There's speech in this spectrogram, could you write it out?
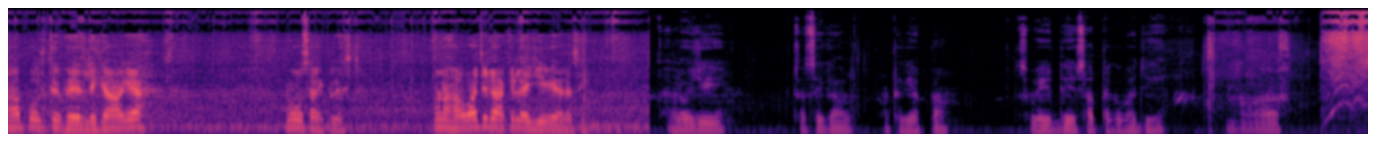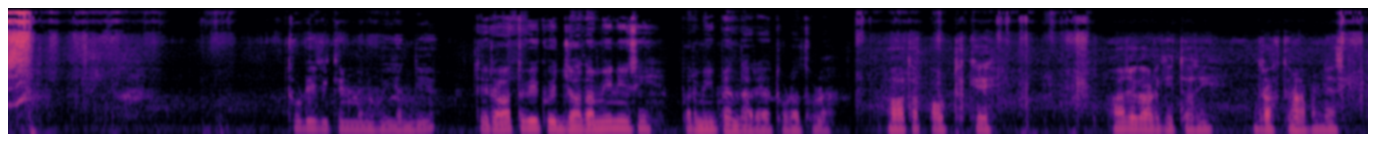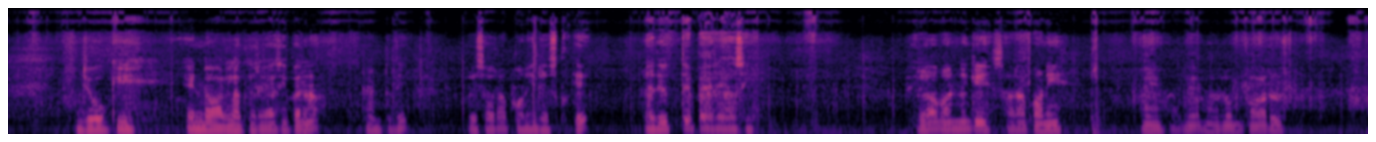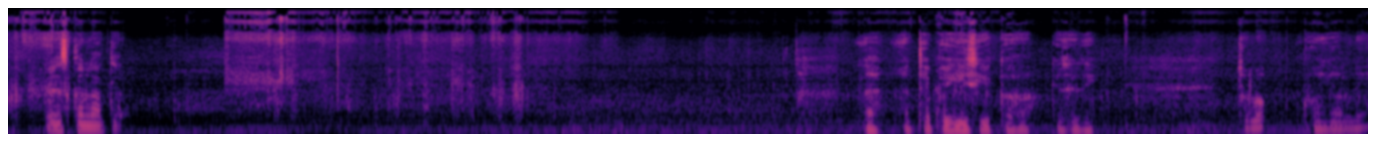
ਆਹ ਪੁਲ ਤੇ ਫੇਰ ਲਿਖਿਆ ਆ ਗਿਆ ਨੋ ਸਾਈਕਲਿਸਟ ਹੁਣ ਹਵਾ ਚੜਾ ਕੇ ਲੈ ਜਾਈਏ ਯਾਰ ਅਸੀਂ। ਹੈਲੋ ਜੀ, ਸਤਿ ਸ਼੍ਰੀ ਅਕਾਲ। ਉੱਠ ਗਏ ਆਪਾਂ। ਸਵੇਰ ਦੇ 7 ਤੱਕ ਵੱਜ ਗਏ। ਬਸ। ਥੋੜੀ ਜਿਹੀ ਕਿਣ ਮੈਨੂੰ ਹੋਈ ਜਾਂਦੀ ਹੈ। ਤੇ ਰਾਤ ਵੀ ਕੋਈ ਜ਼ਿਆਦਾ ਮੀਂਹ ਨਹੀਂ ਸੀ, ਪਰ ਮੀਂਹ ਪੈਂਦਾ ਰਿਹਾ ਥੋੜਾ ਥੋੜਾ ਰਾਤ ਆਪਾਂ ਉੱਠ ਕੇ ਆਹ ਜਗਾੜ ਕੀਤਾ ਸੀ, ਦਰਖਤ ਨਾਲ ਬੰਨਿਆ ਸੀ, ਜੋ ਕਿ ਇਹ ਨਾਲ ਲੱਗ ਰਿਹਾ ਸੀ ਪਹਿਲਾਂ ਟੈਂਟ ਦੇ। ਇਹ ਸਾਰਾ ਪਾਣੀ ਰਿਸਕ ਕੇ ਇਹਦੇ ਉੱਤੇ ਪੈ ਰਿਹਾ ਸੀ। ਫਿਰ ਆ ਬੰਨ ਕੇ ਸਾਰਾ ਪਾਣੀ ਐ ਹੋ ਗਿਆ, ਮਤਲਬ ਬਾਹਰ ਰਿਸਕਣ ਲੱਗ ਗਿਆ। ਲੈ, ਇੱਥੇ ਪਈ ਸੀ ਇੱਕ ਆਹ ਕਿਸੇ ਦੀ। ਚਲੋ, ਕੋਈ ਗੱਲ ਨਹੀਂ।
